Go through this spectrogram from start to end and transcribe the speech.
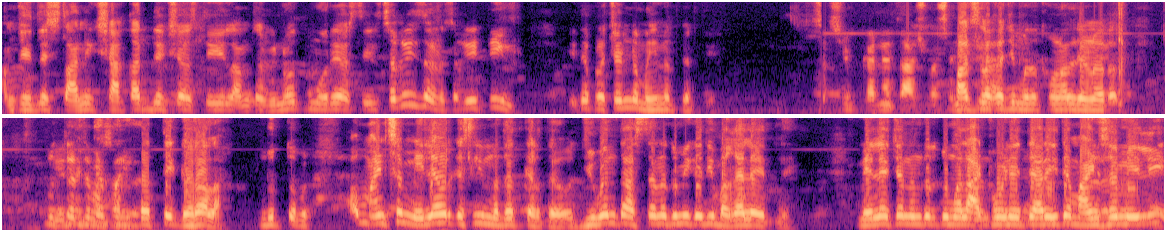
आमच्या इथले स्थानिक शाखाध्यक्ष असतील आमचा विनोद मोरे असतील सगळी जण सगळी टीम इथे प्रचंड मेहनत करते. शिफ्ट करण्याचं आश्वासन पाच लाखाची मदत कोणाला देणार? प्रत्येक घराला. मृत्यू. अहो, माणसं मेल्यावर कसली मदत करताय? हो? जिवंत असताना तुम्ही कधी बघायला येत नाही. मेल्याच्या नंतर तुम्हाला आठवण येते अरे इथे माणसं मेली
